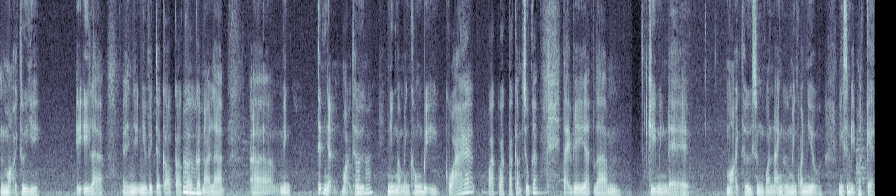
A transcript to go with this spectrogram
mọi thứ gì ý ý là ờ, như, như Victor có có có, ừ. có nói là uh, mình tiếp nhận mọi thứ uh-huh. nhưng mà mình không bị quá quá quá quá cảm xúc á tại vì á là khi mình để mọi thứ xung quanh nó ảnh hưởng mình quá nhiều mình sẽ bị mắc kẹt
